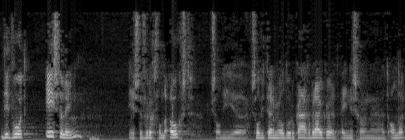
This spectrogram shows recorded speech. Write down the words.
Dit woord eersteling, eerste vrucht van de oogst. Ik zal die, uh, zal die termen wel door elkaar gebruiken. Het een is gewoon uh, het ander.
